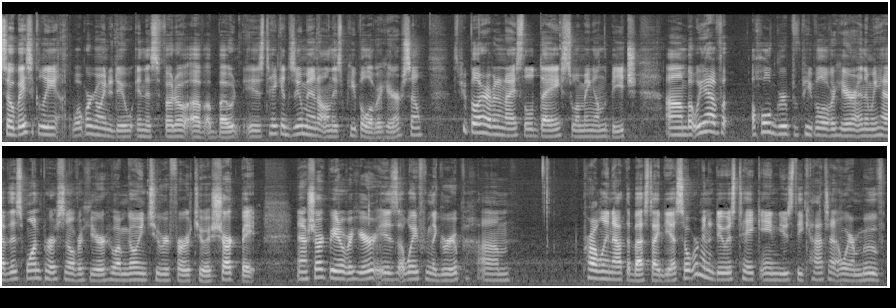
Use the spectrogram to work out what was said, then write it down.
So basically what we're going to do in this photo of a boat is take and zoom in on these people over here. So these people are having a nice little day swimming on the beach. Um, but we have a whole group of people over here and then we have this one person over here who I'm going to refer to as shark bait. Now shark bait over here is away from the group. Um, probably not the best idea. So what we're going to do is take and use the content aware move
